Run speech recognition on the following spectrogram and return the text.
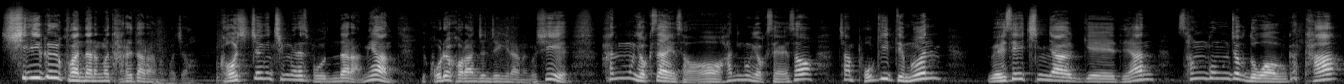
실익을 구한다는 건 다르다라는 거죠. 거시적인 측면에서 본다라면 이 고려 거란 전쟁이라는 것이 한국 역사에서 한국 역사에서 참 보기 드문 외세 침략에 대한 성공적 노하우가 다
